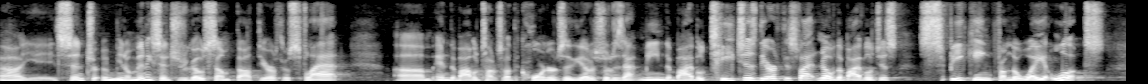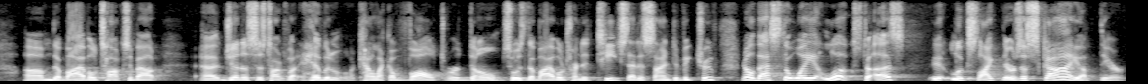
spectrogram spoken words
uh, century, you know, many centuries ago, some thought the earth was flat. Um, and the Bible talks about the corners of the earth. So does that mean the Bible teaches the earth is flat? No, the Bible is just speaking from the way it looks. Um, the Bible talks about uh, Genesis talks about heaven kind of like a vault or a dome. So is the Bible trying to teach that as scientific truth? No, that's the way it looks to us. It looks like there's a sky up there.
